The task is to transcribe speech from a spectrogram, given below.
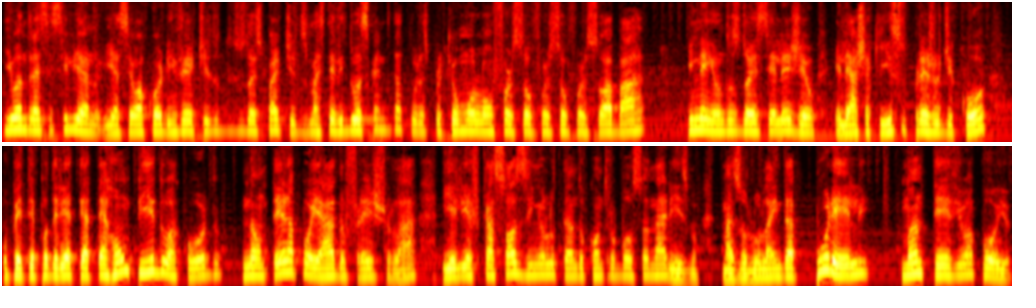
e o André Siciliano. Ia ser o acordo invertido dos dois partidos, mas teve duas candidaturas, porque o Molon forçou, forçou, forçou a barra e nenhum dos dois se elegeu. Ele acha que isso prejudicou. O PT poderia ter até rompido o acordo, não ter apoiado o Freixo lá, e ele ia ficar sozinho lutando contra o bolsonarismo. Mas o Lula, ainda por ele, manteve o apoio.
